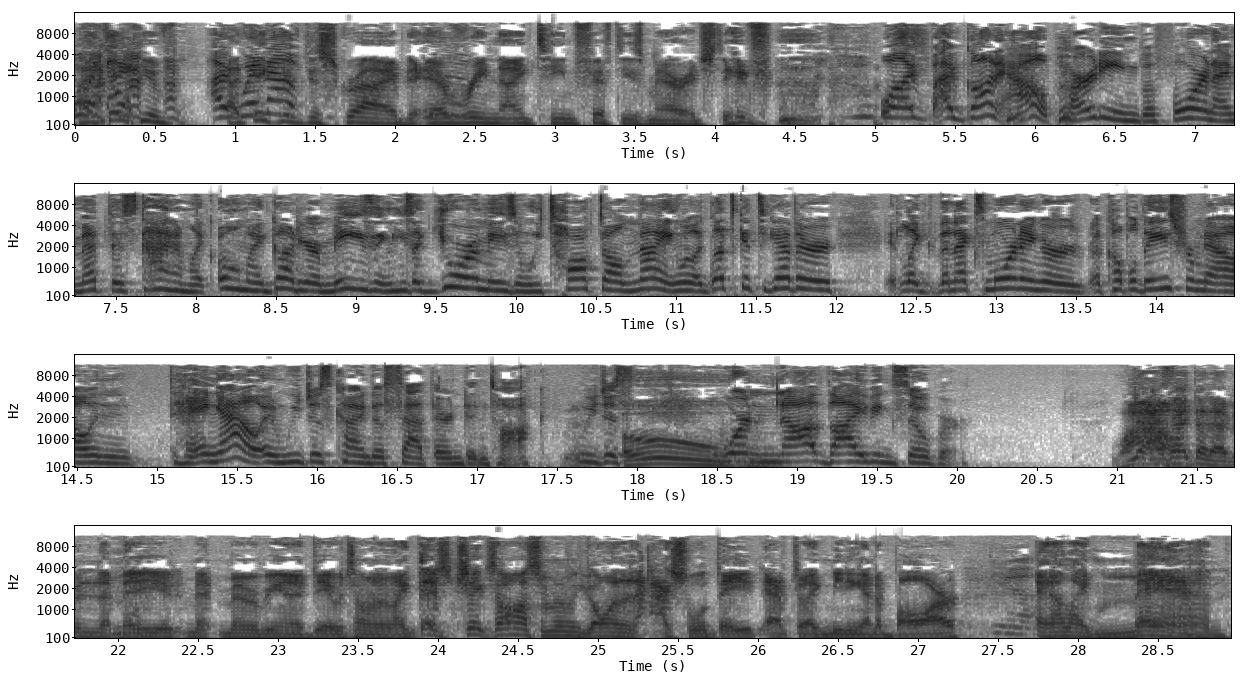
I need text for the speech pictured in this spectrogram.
I think you've. I, I think out- you've described every 1950s marriage, Steve. Well, I've, I've gone out partying before and I met this guy and I'm like, oh my God, you're amazing. He's like, you're amazing. We talked all night and we're like, let's get together like the next morning or a couple days from now and hang out. And we just kind of sat there and didn't talk. We just Oh. were not vibing sober. Yeah, I've had that happen. That many me- remember being on a date with someone like this chick's awesome, and we go on an actual date after like meeting at a bar, Yeah. and I'm like, man,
